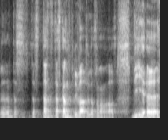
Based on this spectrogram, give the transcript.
äh, das, das, das, das ganz Private lassen wir mal raus. Die, äh,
